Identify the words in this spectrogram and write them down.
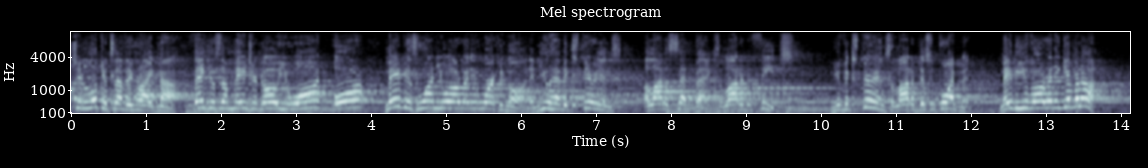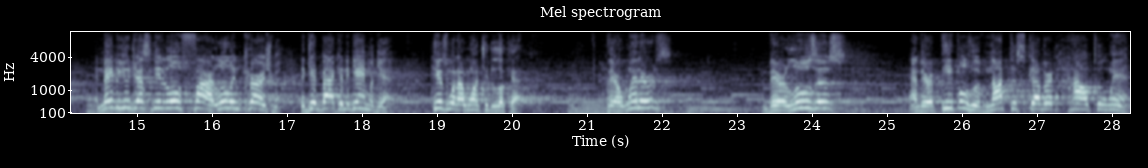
want you to look at something right now. Think of some major goal you want, or maybe it's one you're already working on and you have experienced a lot of setbacks, a lot of defeats. You've experienced a lot of disappointment. Maybe you've already given up. And maybe you just need a little fire, a little encouragement to get back in the game again. Here's what I want you to look at. There are winners, there are losers, and there are people who have not discovered how to win.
